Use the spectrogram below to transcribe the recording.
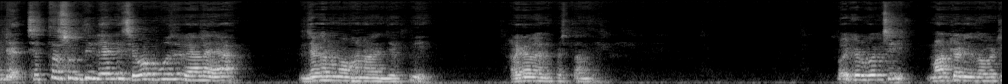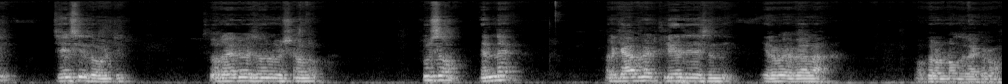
అంటే చిత్తశుద్ధి లేని శివ పూజలు ఎలాయా జగన్మోహన్ అని చెప్పి అడగాలనిపిస్తుంది. సో ఇక్కడికి వచ్చి మాట్లాడేది ఒకటి చేసేది ఒకటి. సో రైల్వే జోన్ విషయంలో చూసాం నిన్నే మరి క్యాబినెట్ క్లియర్ చేసింది ఇరవై వేల ఒక రెండు వందల ఎకరం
